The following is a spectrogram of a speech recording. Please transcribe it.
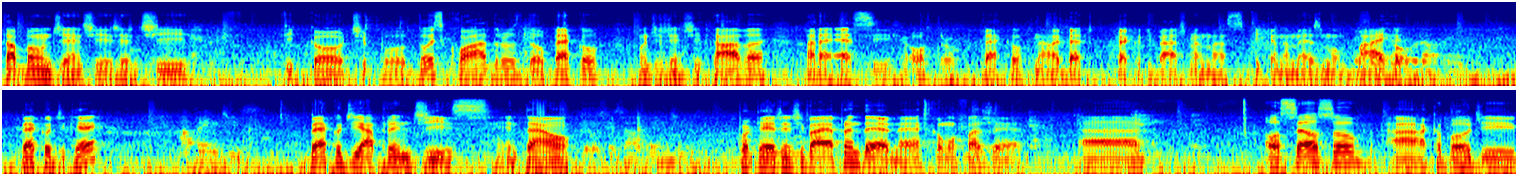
Tá bom, gente. A gente ficou, tipo, dois quadros do beco onde a gente estava para esse outro beco. Não é beco de Batman, mas fica no mesmo bairro. Beco de quê? Aprendiz. Beco de aprendiz. Então. Porque vocês são aprendiz. Porque a gente vai aprender, né? Como fazer. Uh, o Celso uh, acabou de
